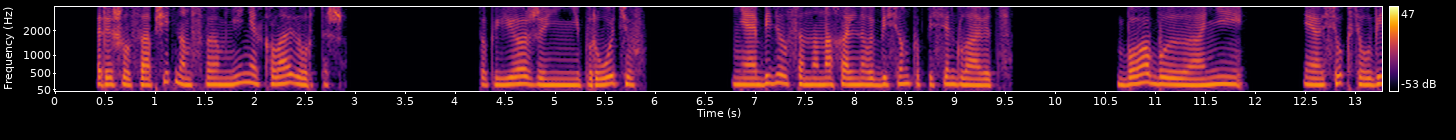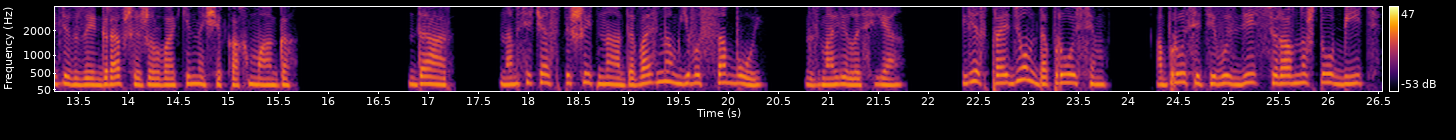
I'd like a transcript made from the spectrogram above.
— решил сообщить нам свое мнение Коловертыш. «Так я же не против», — не обиделся на нахального бесенка песеглавец. «Бабы, они...» И осекся, увидев заигравшие желваки на щеках мага. «Дар, нам сейчас спешить надо, возьмем его с собой», — взмолилась я. «Лес пройдем, допросим, а бросить его здесь все равно, что убить».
